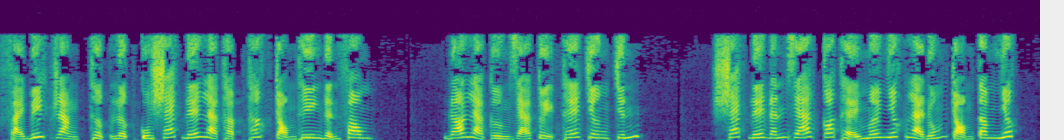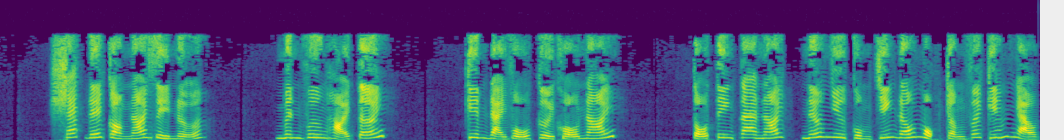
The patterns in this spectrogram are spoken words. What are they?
Phải biết rằng thực lực của sát đế là thập thất trọng thiên đỉnh phong. Đó là cường giả tuyệt thế chân chính. Sát đế đánh giá có thể mới nhất là đúng trọng tâm nhất. Sát đế còn nói gì nữa? Minh Vương hỏi tới. Kim Đại Vũ cười khổ nói. Tổ tiên ta nói, nếu như cùng chiến đấu một trận với kiếm ngạo,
